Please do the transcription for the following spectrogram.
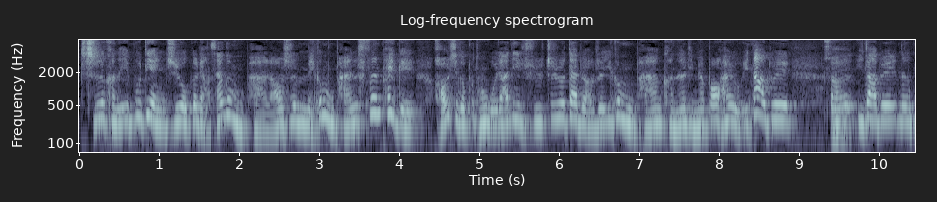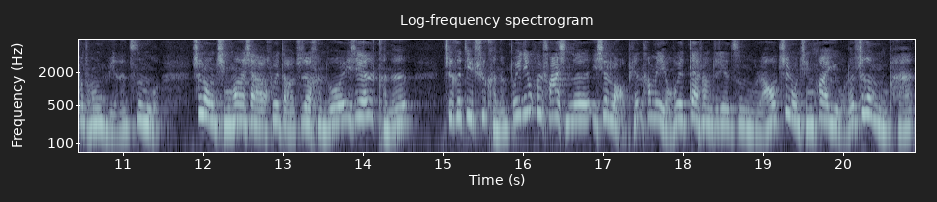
其实可能一部电影只有个两三个母盘，然后是每个母盘分配给好几个不同国家地区，这就代表着一个母盘可能里面包含有一大堆，呃，一大堆那个不同语言的字幕。这种情况下会导致很多一些可能。这个地区可能不一定会发行的一些老片，他们也会带上这些字母。然后这种情况有了这个母盘，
